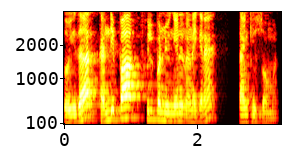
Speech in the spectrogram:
ஸோ இதை கண்டிப்பாக ஃபில் பண்ணுவீங்கன்னு நினைக்கிறேன். Thank you so much.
